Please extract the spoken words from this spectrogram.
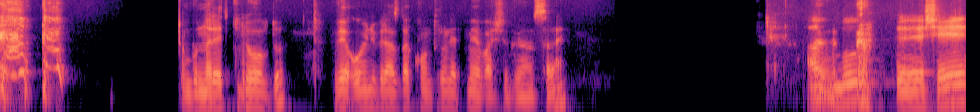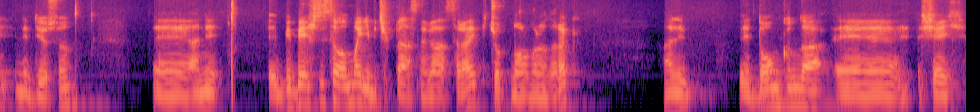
Bunlar etkili oldu ve oyunu biraz daha kontrol etmeye başladı Galatasaray. Abi evet. bu e, şeye ne diyorsun? E, hani e, bir beşli savunma gibi çıktı aslında Galatasaray ki çok normal olarak. Hani e, Donk'un da e, şey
